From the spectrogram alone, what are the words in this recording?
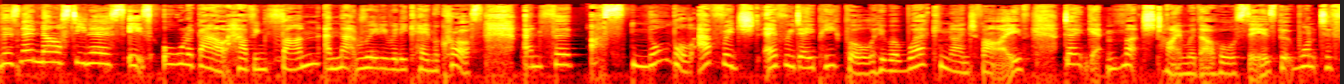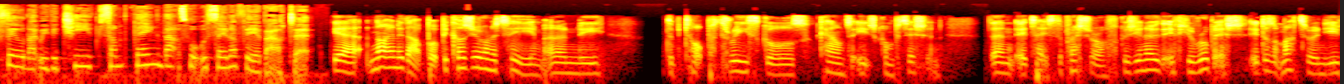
There's no nastiness. It's all about having fun, and that really, really came across. And for us normal, average, everyday people who are working nine to five, don't get much time with our horses, but want to feel like we've achieved something. That's what was so lovely about it. Yeah, not only that, but because you're on a team and only the top three scores count at each competition, then it takes the pressure off because you know that if you're rubbish, it doesn't matter and you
